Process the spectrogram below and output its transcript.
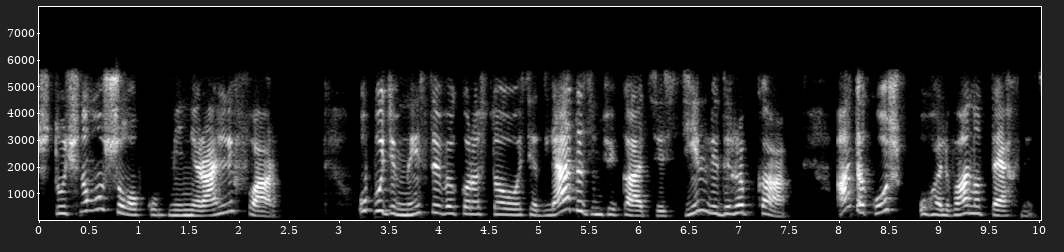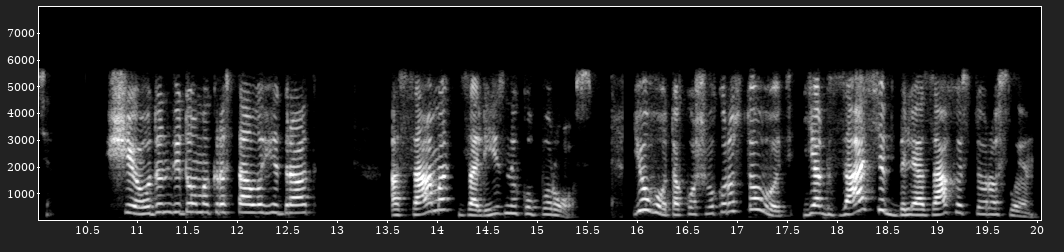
штучного шовку, мінеральних фарб. У будівництві використовується для дезінфікації стін від грибка, а також у гальванотехніці. Ще один відомий кристалогідрат, а саме залізний купорос. Його також використовують як засіб для захисту рослин.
